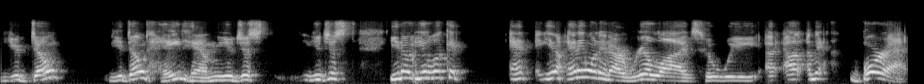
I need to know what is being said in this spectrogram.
you don't you don't hate him. You just you just you know you look at and you know anyone in our real lives who we I, I- mean Borat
